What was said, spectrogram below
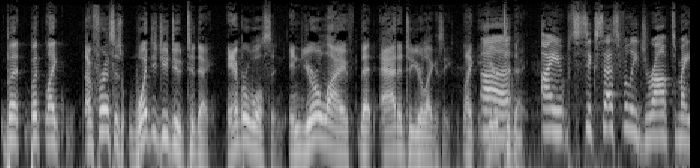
but but like uh, for instance, what did you do today, Amber Wilson, in your life that added to your legacy? Like here Uh, today. I successfully dropped my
